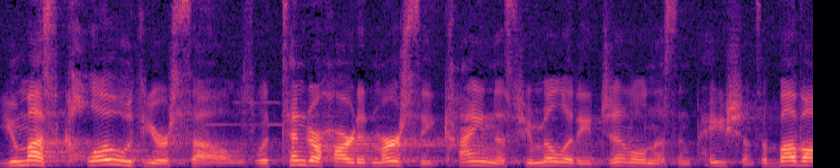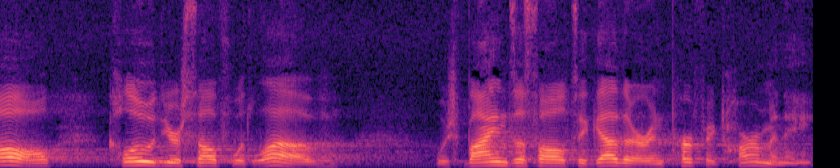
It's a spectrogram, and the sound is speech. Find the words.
you must clothe yourselves with tenderhearted mercy, kindness, humility, gentleness, and patience. Above all, clothe yourself with love, which binds us all together in perfect harmony.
